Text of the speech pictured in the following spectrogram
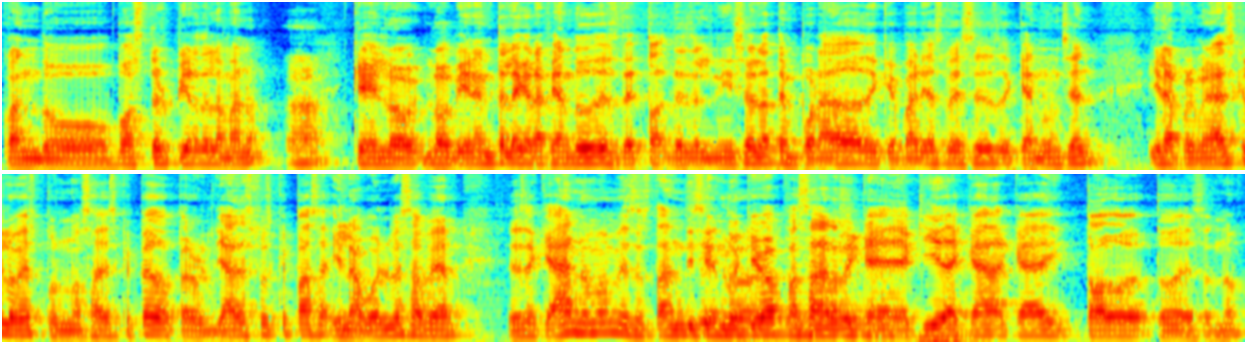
cuando Buster pierde la mano Ajá. que lo, lo vienen telegrafiando desde, to- desde el inicio de la temporada, de que varias veces de que anuncian, y la primera vez que lo ves, pues no sabes qué pedo, pero ya después que pasa y la vuelves a ver, es de que, ah, no mames, estaban diciendo que que iba a pasar de que de aquí, de acá, de acá, y todo, todo eso, ¿no?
